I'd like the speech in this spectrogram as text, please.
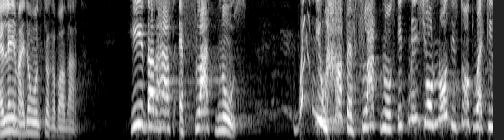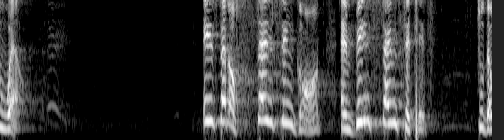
A lame, I don't want to talk about that. He that has a flat nose. When you have a flat nose, it means your nose is not working well. Instead of sensing God and being sensitive to the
